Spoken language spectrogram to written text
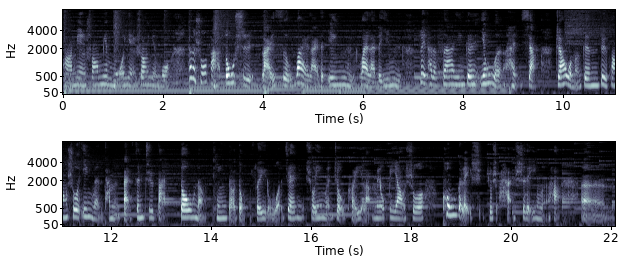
华、面霜、面膜、眼霜、眼膜，它的说法都是来自外来的英语，外来的英语，所以它的发音跟英文很像。只要我们跟对方说英文，他们百分之百都能听得懂。所以我建议说英文就可以了，没有必要说空格类式，就是韩式的英文哈，嗯。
